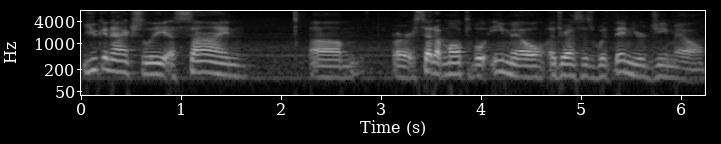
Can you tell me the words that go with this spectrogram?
you can actually assign um, or set up multiple email addresses within your Gmail.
